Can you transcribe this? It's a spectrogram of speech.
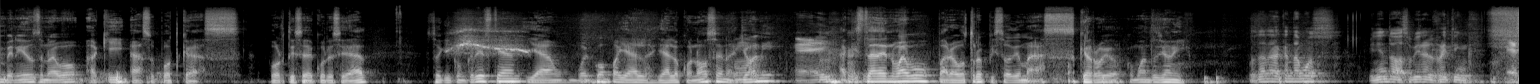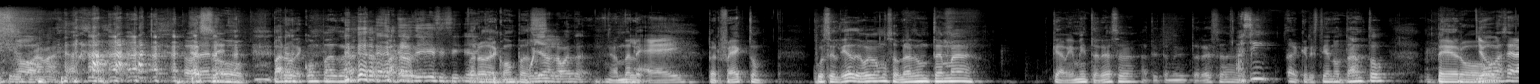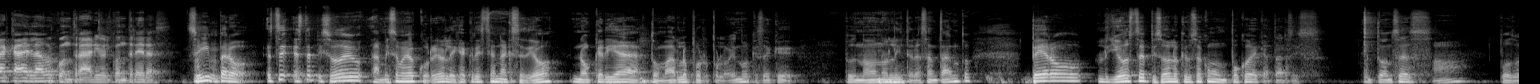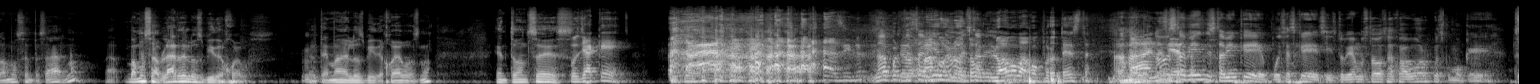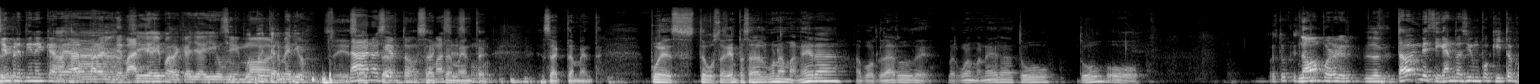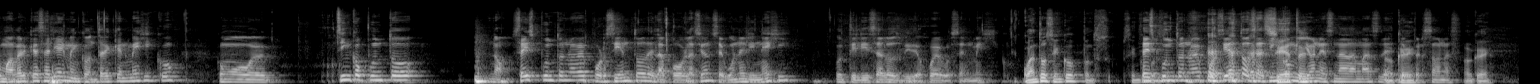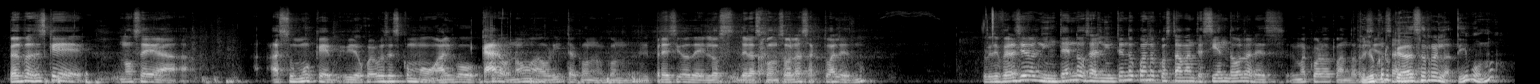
Bienvenidos de nuevo aquí a su podcast, Vórtice de Curiosidad. Estoy aquí con Cristian, ya un buen compa, ya, ya lo conocen, a Johnny. Aquí está de nuevo para otro episodio más. ¿Qué rollo? ¿Cómo andas, Johnny? Pues nada, acá andamos viniendo a subir el rating. Eso. Eso, paro de compas, ¿verdad? Paro, sí, sí, sí. paro de compas. Apoyar a la banda. Ándale. Perfecto. Pues el día de hoy vamos a hablar de un tema que a mí me interesa, a ti también te interesa. ¿Ah, sí? A Cristiano tanto, pero... Yo voy a ser acá del lado contrario, el Contreras. Sí, pero este, este episodio a mí se me había ocurrido, le dije a Cristian, accedió, no quería tomarlo por, por lo mismo que sé que pues no, no le interesan tanto, pero yo este episodio lo quiero usar como un poco de catarsis. Entonces, Ah. pues vamos a empezar, ¿no? Vamos a hablar de los videojuegos, el tema de los videojuegos, ¿no? Entonces, Pues ya qué. No, porque está Bajo- bien, ¿no? Lo, Está to- bien. lo hago bajo protesta. Ajá, no, es está bien, está bien que, pues es que si estuviéramos todos a favor, pues como que. Siempre tiene que haber Ajá, para el debate. Sí, para que haya ahí un Simón. punto intermedio. Sí, No, no es cierto, nomás es Exactamente. como Exactamente. Pues, ¿te gustaría empezar de alguna manera? ¿Abordarlo de, de alguna manera? ¿Tú? ¿Tú? ¿O Pues tú, Cristian. No, por el- lo- estaba investigando así un poquito como a ver qué salía y me encontré que en México como eh, 5. No, 6.9% de la población, según el INEGI, utiliza los videojuegos en México. cuánto? ¿Cinco? Pues, cinco 6.9%, o sea, 5 Siete. millones nada más de, personas. Ok. Pero pues es que, no sé, a- a- asumo que videojuegos es como algo caro, ¿no? Ahorita con, con el precio de, los, de las consolas actuales, ¿no? Porque si hubiera sido el Nintendo, o sea, el Nintendo cuando costaba antes 100 dólares, yo me acuerdo cuando yo creo que debe ser salió, relativo, ¿no?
